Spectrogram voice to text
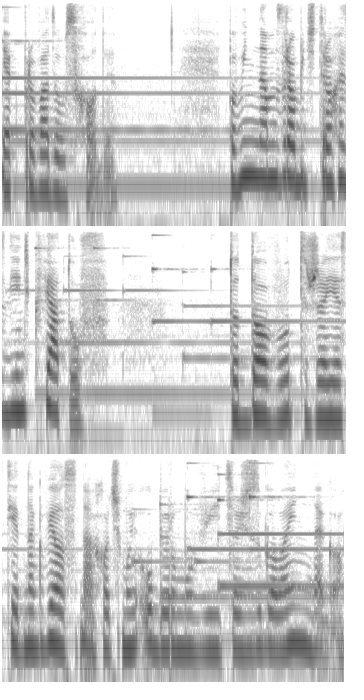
jak prowadzą schody. Powinnam zrobić trochę zdjęć kwiatów. To dowód, że jest jednak wiosna, choć mój ubiór mówi coś zgoła innego.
